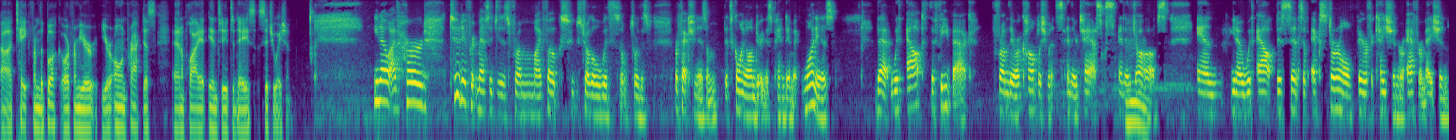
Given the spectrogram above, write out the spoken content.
uh, take from the book or from your your own practice and apply it into today's situation you know, I've heard two different messages from my folks who struggle with some sort of this perfectionism that's going on during this pandemic. One is that without the feedback from their accomplishments and their tasks and their mm. jobs, and you know, without this sense of external verification or affirmation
